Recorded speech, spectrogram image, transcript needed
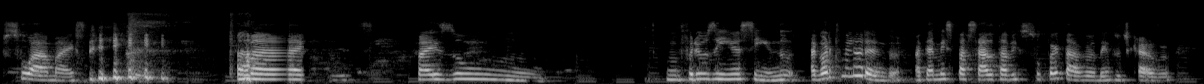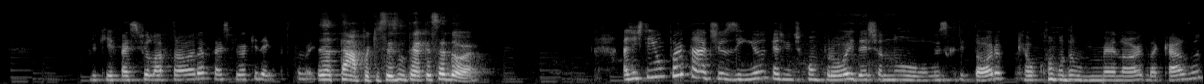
suar mais. tá. Mas faz um um friozinho assim. No... Agora tá melhorando. Até mês passado tava insuportável dentro de casa. Porque faz frio lá fora, faz frio aqui dentro também. Ah, tá, porque vocês não têm aquecedor. A gente tem um portátilzinho que a gente comprou e deixa no, no escritório, que é o cômodo menor da casa.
